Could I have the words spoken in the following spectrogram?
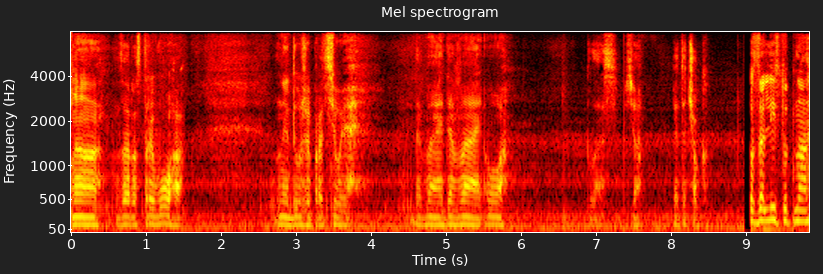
А, зараз тривога. Не дуже працює. Давай, давай, о. Клас. Все, п'ятачок. Заліз тут на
